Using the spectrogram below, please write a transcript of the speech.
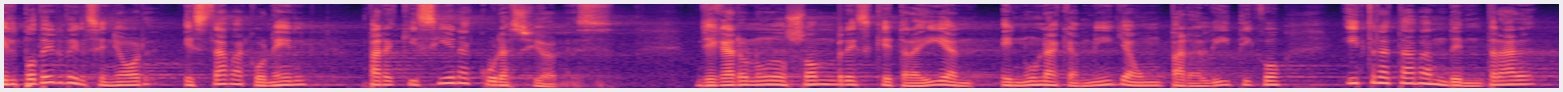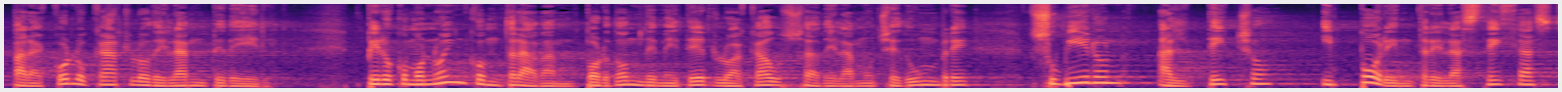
El poder del Señor estaba con él para que hiciera curaciones llegaron unos hombres que traían en una camilla un paralítico y trataban de entrar para colocarlo delante de él. Pero como no encontraban por dónde meterlo a causa de la muchedumbre, subieron al techo y por entre las tejas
